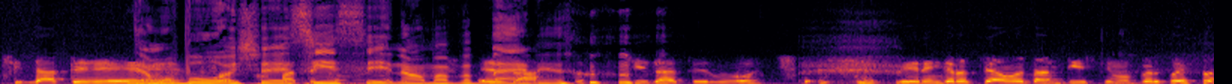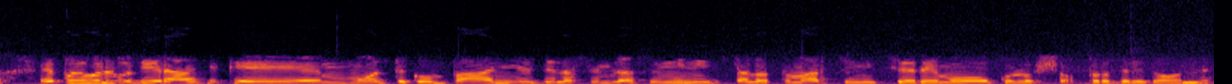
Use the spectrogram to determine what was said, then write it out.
ci date... Diamo voce, sì come... sì, no ma va esatto, bene. ci date voce, vi ringraziamo tantissimo per questo. E poi volevo dire anche che molte compagne dell'Assemblea Femminista l'8 marzo inizieremo con lo sciopero delle donne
